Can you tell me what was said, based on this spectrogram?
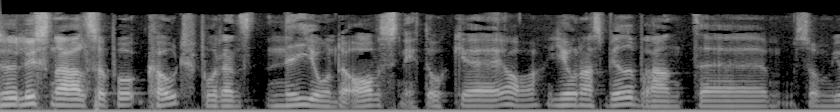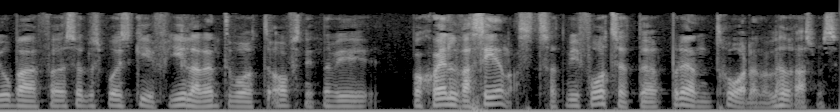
Du lyssnar alltså på coachpoddens nionde avsnitt och eh, ja, Jonas Bjurbrandt eh, som jobbar för Sölvesborgs GIF gillade inte vårt avsnitt när vi var själva senast så att vi fortsätter på den tråden, eller hur Rasmus?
